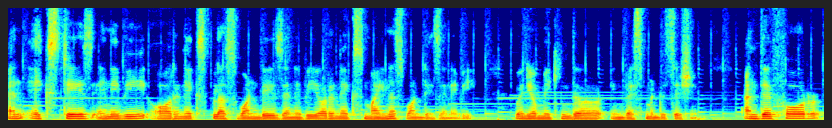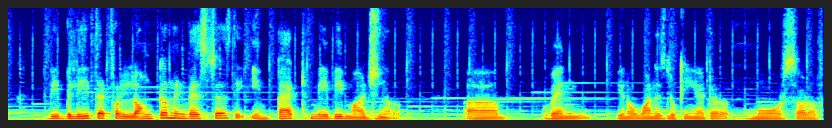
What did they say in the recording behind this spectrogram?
an X days NAV or an X plus one days NAV or an X minus one days NAV when you're making the investment decision. And therefore, we believe that for long term investors, the impact may be marginal uh, when you know one is looking at a more sort of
